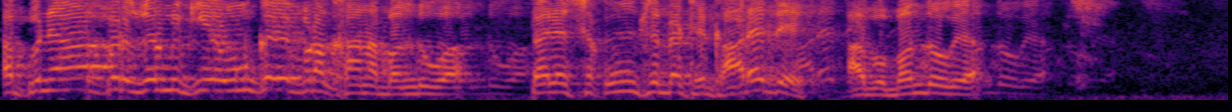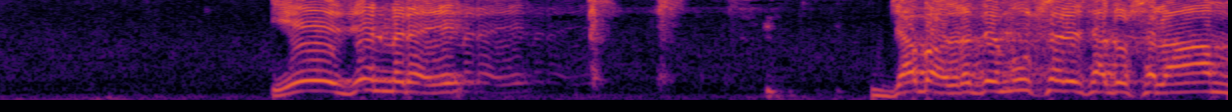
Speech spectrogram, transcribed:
اپنے آپ پر ظلم کیا، ان کا ہی اپنا کھانا بند ہوا۔ پہلے سکون سے بیٹھے کھا رہے تھے، اب وہ بند ہو گیا۔ یہ ذہن میں رہے، جب حضرت علیہ السلام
